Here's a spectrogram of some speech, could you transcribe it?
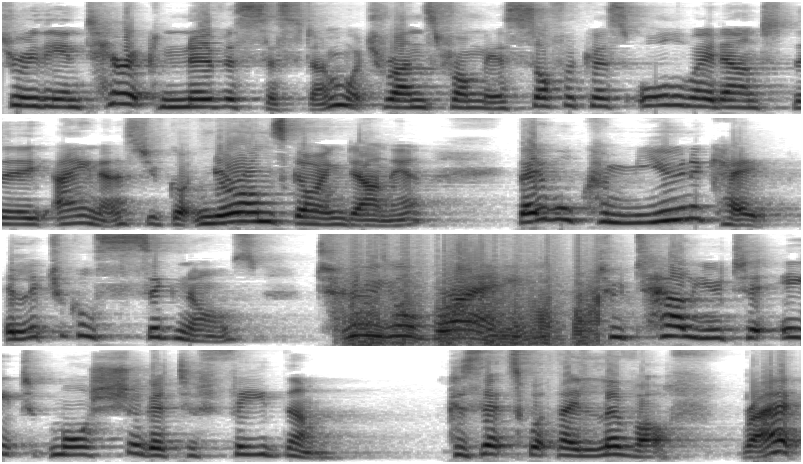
through the enteric nervous system, which runs from the esophagus all the way down to the anus. You've got neurons going down there. They will communicate electrical signals to your brain to tell you to eat more sugar to feed them, because that's what they live off, right?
